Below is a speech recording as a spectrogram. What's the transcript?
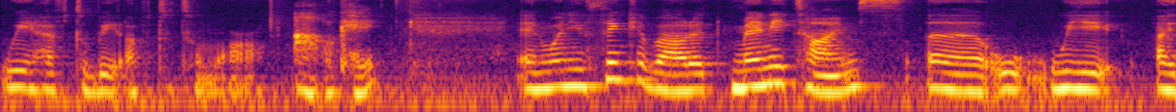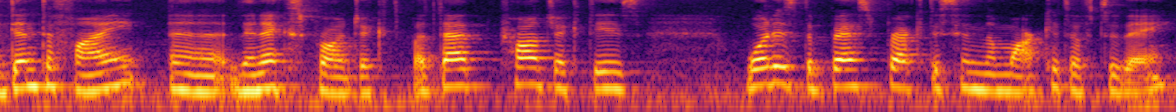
We have to be up to tomorrow." Ah, okay. And when you think about it, many times uh, we identify uh, the next project, but that project is what is the best practice in the market of today.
